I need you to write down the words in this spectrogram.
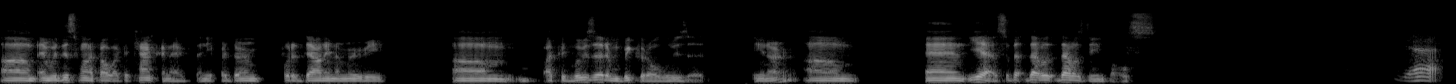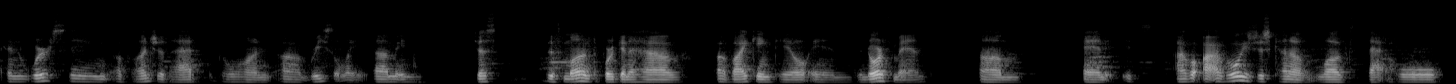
Um, and with this one, I felt like I can't connect. And if I don't put it down in a movie, um, I could lose it, and we could all lose it, you know. Um, and yeah, so that that was that was the impulse. Yeah, and we're seeing a bunch of that go on um, recently. I mean, just this month we're gonna have a Viking tale in the Northman, um, and it's I've I've always just kind of loved that whole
